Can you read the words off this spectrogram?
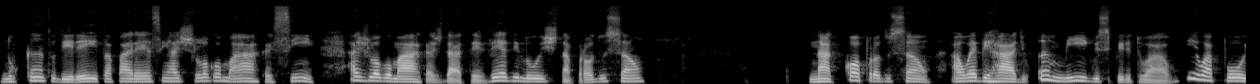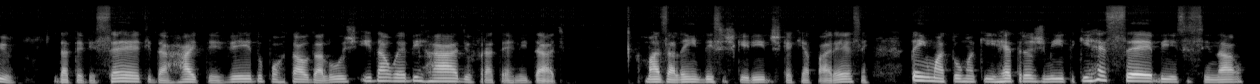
No canto direito aparecem as logomarcas, sim, as logomarcas da TV de Luz na produção, na coprodução, a web rádio Amigo Espiritual e o apoio da TV7, da Rai TV, do Portal da Luz e da web rádio Fraternidade. Mas além desses queridos que aqui aparecem, tem uma turma que retransmite, que recebe esse sinal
